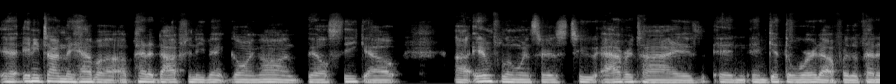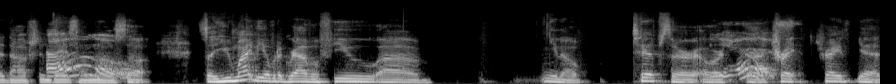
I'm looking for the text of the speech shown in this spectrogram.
anytime they have a, a pet adoption event going on, they'll seek out uh, influencers to advertise and, and get the word out for the pet adoption based oh. on those. So, so you might be able to grab a few, um, you know, tips or or, yes. or trade trade yeah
